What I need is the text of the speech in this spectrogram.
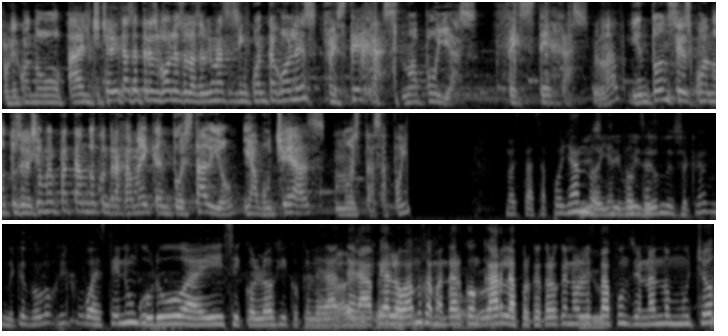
Porque cuando ah, el Chicharito hace tres goles o la selección hace 50 goles, festejas, no apoyas. Festejas, ¿verdad? Y entonces, cuando tu selección va empatando contra Jamaica en tu estadio y abucheas, no estás apoyando. No estás apoyando y Este entonces... ¿De dónde sacaron? ¿De qué zoológico? Pues tiene un gurú ahí psicológico que le da Ay, terapia, lo vamos a mandar con. Carla porque creo que no le está funcionando mucho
